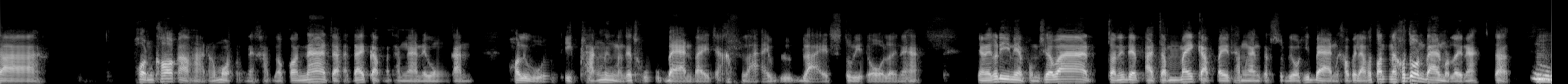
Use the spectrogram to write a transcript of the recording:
จะพ้นข้อกล่าวหาทั้งหมดนะครับ แล้วก็น่าจะได้กลับมาทำงานในวงการฮอลลีวูดอีกครั้งหนึ่งหลังจากถูกแบนไปจากหลายหลายสตูดิโอเลยนะฮะอย่างไรก็ดีเนี่ยผมเชื่อว่าจอห์นนี่เดฟอาจจะไม่กลับไปทำงานกับสตูดิโอที่แบนเขาไปแล้ว เพราะตอนนั้นเขาโดนแบนหมดเลยนะ จากอืม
